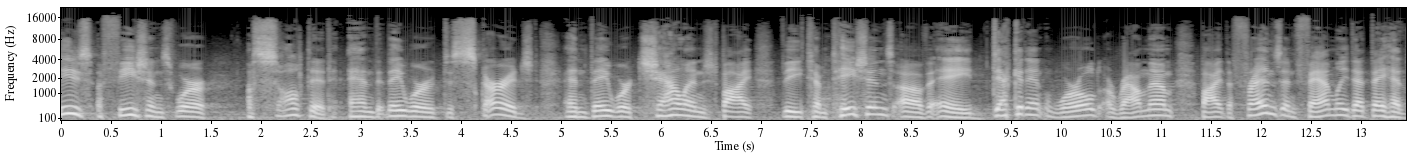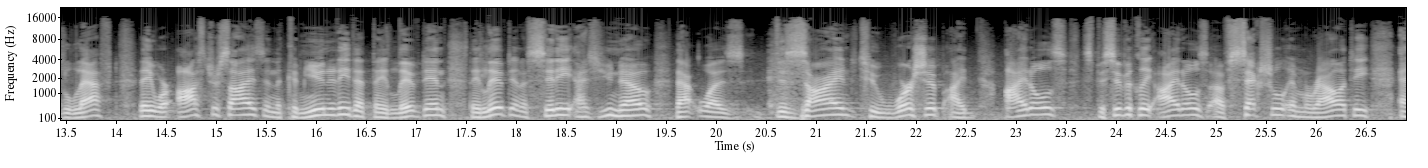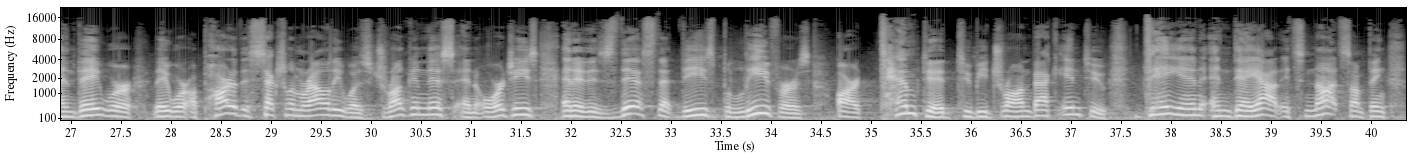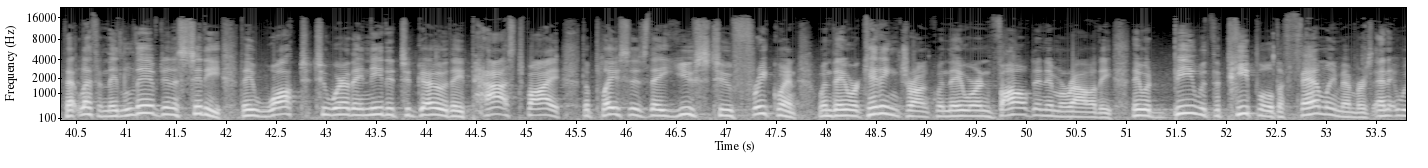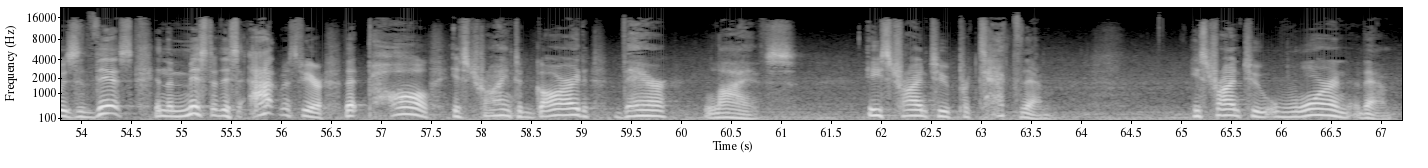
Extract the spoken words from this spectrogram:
These Ephesians were assaulted and they were discouraged and they were challenged by the temptations of a decadent world around them, by the friends and family that they had left. They were ostracized in the community that they lived in. They lived in a city, as you know, that was designed to worship idols, specifically idols of sexual immorality, and they were they were a part of this sexual immorality was drunkenness and orgies, and it is this that these believers are tempted to be drawn back into day in and day out. It's not something that left them. They lived in a city. They walked to where they needed to go. They passed by the places they used to frequent when they were getting drunk, when they were involved in immorality. They would be with the people, the family members. And it was this, in the midst of this atmosphere, that Paul is trying to guard their lives. He's trying to protect them. He's trying to warn them.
